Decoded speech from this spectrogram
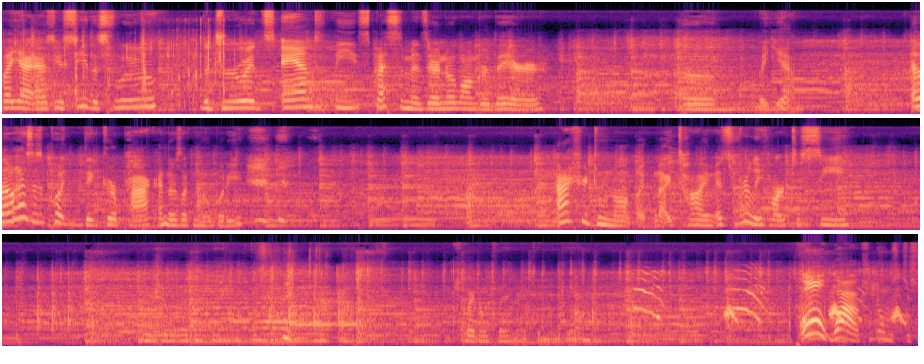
But yeah, as you see, the Slough, the druids, and the specimens are no longer there. Um, but yeah. And then has this put the your pack and there's like nobody. I actually do not like nighttime. It's really hard to see. Usually I don't play nighttime in game. Oh wow, she almost just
